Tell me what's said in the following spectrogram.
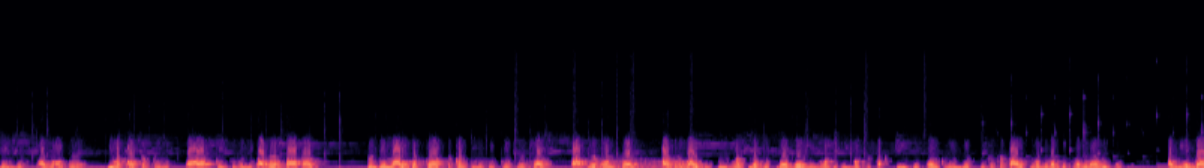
gave this a letter, he was also uh, preaching in the other apostles to deny the self, to continue to keep yourself of your own self. Otherwise, if we won't be at this level, we won't be able to succeed in entering this secret society na binanggit nga nila witness and the,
